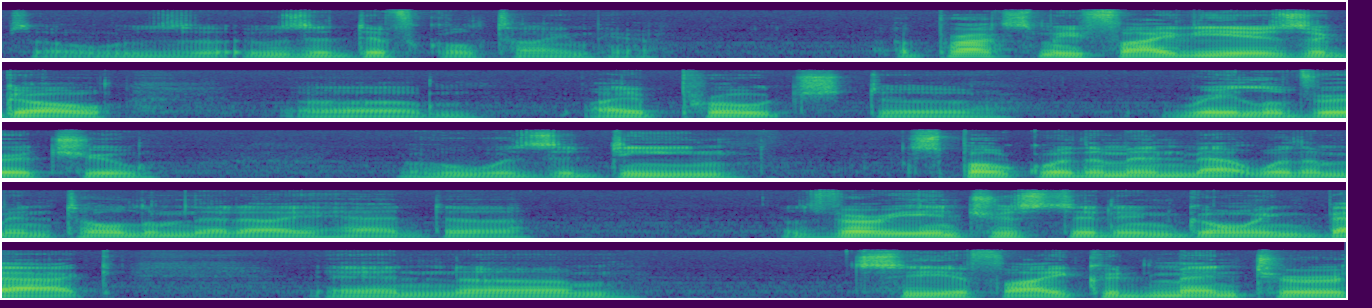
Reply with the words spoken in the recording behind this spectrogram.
so it was, it was a difficult time here. Approximately five years ago, um, I approached uh, Ray LaVirtue, who was a dean, spoke with him and met with him and told him that I had, uh, was very interested in going back and um, see if I could mentor,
